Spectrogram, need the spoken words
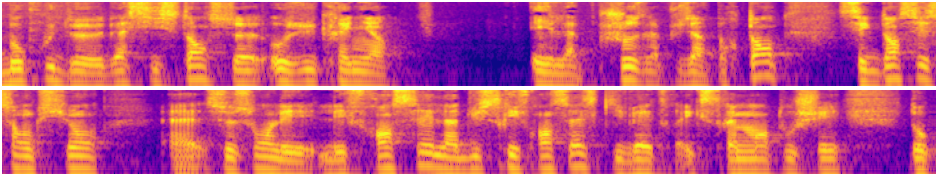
beaucoup d'assistance aux Ukrainiens. Et la chose la plus importante, c'est que dans ces sanctions ce sont les, les Français, l'industrie française qui va être extrêmement touchée. Donc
